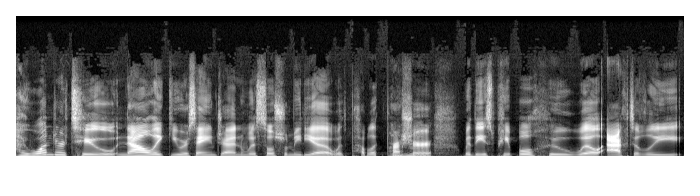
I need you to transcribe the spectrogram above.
I wonder too, now, like you were saying, Jen, with social media, with public Mm-hmm. pressure, with these people who will actively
